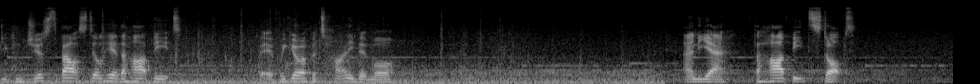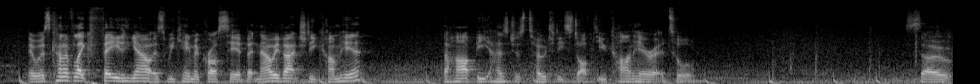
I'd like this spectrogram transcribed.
you can just about still hear the heartbeat. But if we go up a tiny bit more, and yeah, the heartbeat stopped. It was kind of like fading out as we came across here, but now we've actually come here. The heartbeat has just totally stopped. You can't hear it at all. So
